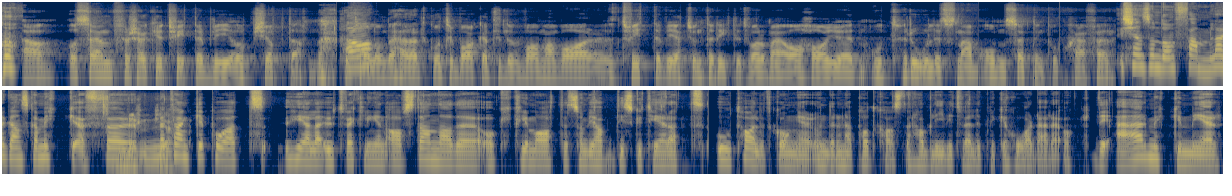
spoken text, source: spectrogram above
Ja, och sen försöker ju Twitter bli uppköpta. På Ja. tal om det här att gå tillbaka till vad man var. Twitter vet ju inte riktigt vad de är och har ju en otroligt snabb omsättning på chefer. Det känns som de famlar ganska mycket. För Mycket. med tanke på att hela utvecklingen avstannade och klimatet som vi har diskuterat otaligt gånger under den här podcasten har blivit väldigt mycket hårdare. Och det är mycket mer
